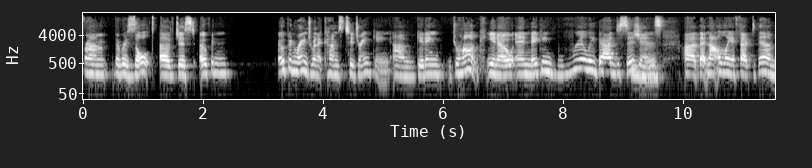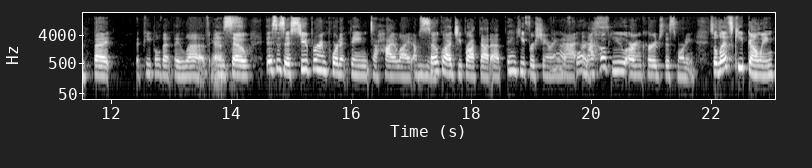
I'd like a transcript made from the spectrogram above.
from the result of just open open range when it comes to drinking, um, getting drunk, you know, and making really bad decisions Mm-hmm. uh, that not only affect them but the people that they love. And so this is a super important thing to highlight. I'm so glad you brought that up. Thank you for sharing Mm-hmm. Yeah, that. And I hope you are encouraged this morning. So let's keep going.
